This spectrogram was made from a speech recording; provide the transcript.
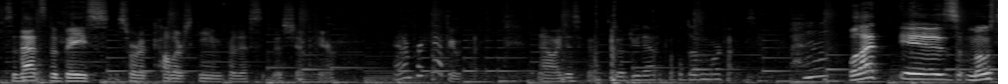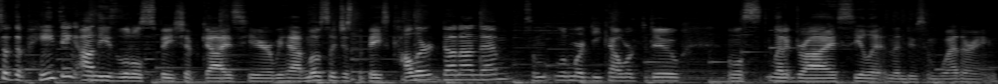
So that's the base sort of color scheme for this, this ship here. And I'm pretty happy with it. Now I just have to go do that a couple dozen more times. Hmm? Well, that is most of the painting on these little spaceship guys here. We have mostly just the base color done on them, some little more decal work to do, and we'll let it dry, seal it, and then do some weathering.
